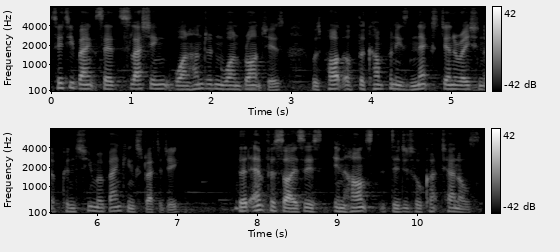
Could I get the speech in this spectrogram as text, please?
Citibank said slashing 101 branches was part of the company's next generation of consumer banking strategy that emphasizes enhanced digital channels.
